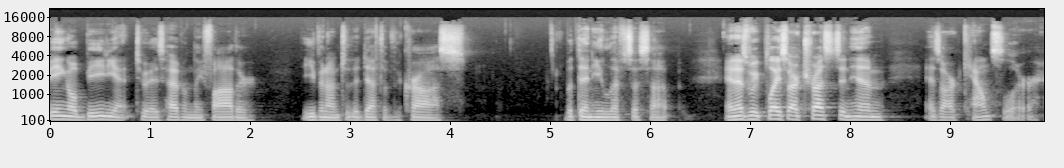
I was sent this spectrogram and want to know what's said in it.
being obedient to his heavenly Father, even unto the death of the cross. But then he lifts us up. And as we place our trust in him as our counselor,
